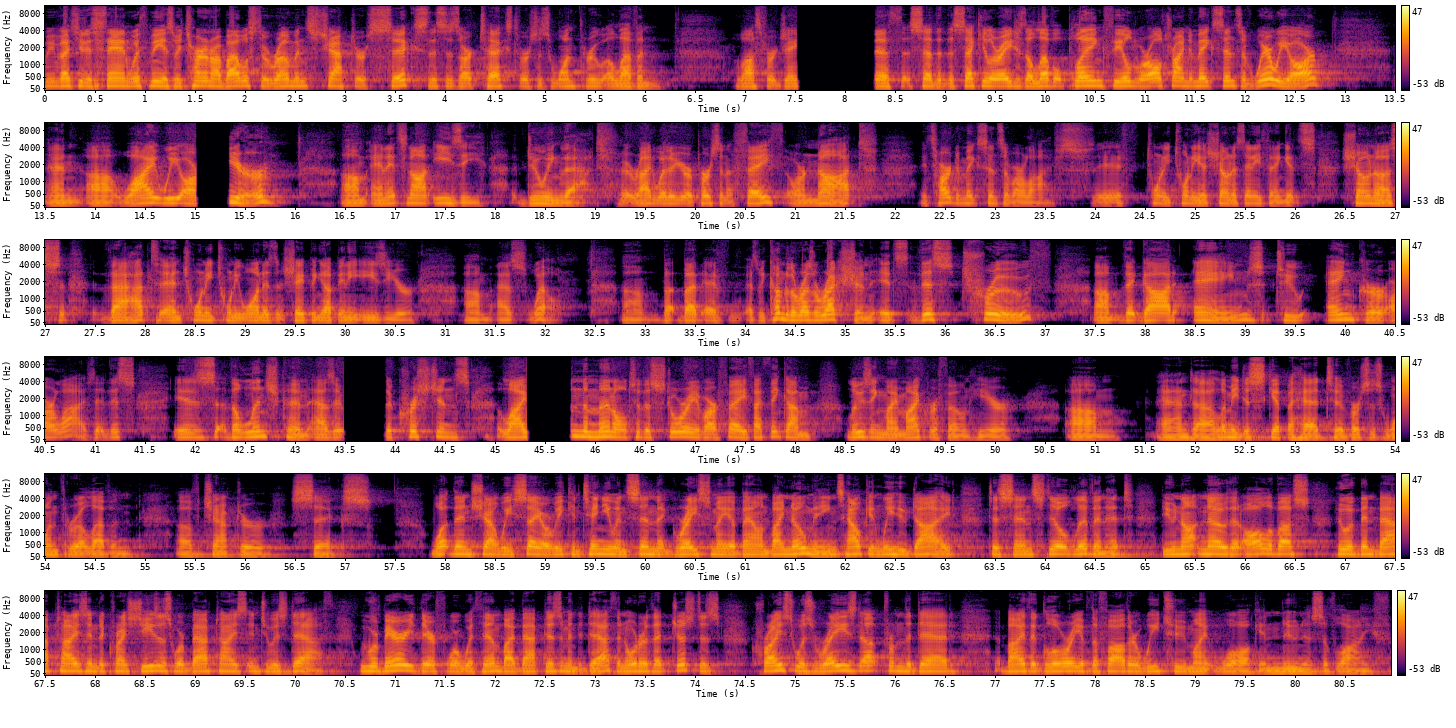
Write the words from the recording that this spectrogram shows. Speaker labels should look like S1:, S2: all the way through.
S1: Let me invite you to stand with me as we turn in our Bibles to Romans chapter 6. This is our text, verses 1 through 11. Philosopher James Smith said that the secular age is a level playing field. We're all trying to make sense of where we are and uh, why we are here. Um, and it's not easy doing that, right? Whether you're a person of faith or not, it's hard to make sense of our lives. If 2020 has shown us anything, it's shown us that, and 2021 isn't shaping up any easier um, as well. Um, but but if, as we come to the resurrection, it's this truth um, that God aims to anchor our lives. That This is the linchpin, as it the Christian's life, fundamental to the story of our faith. I think I'm losing my microphone here. Um, and uh, let me just skip ahead to verses 1 through 11 of chapter 6. What then shall we say? Are we continue in sin that grace may abound? By no means. How can we who died to sin still live in it? Do you not know that all of us who have been baptized into Christ Jesus were baptized into his death? We were buried, therefore, with him by baptism into death, in order that just as Christ was raised up from the dead by the glory of the Father, we too might walk in newness of life.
